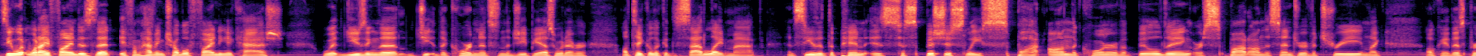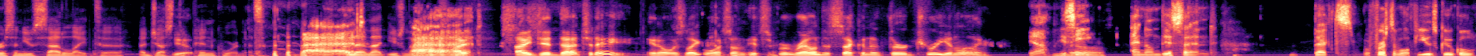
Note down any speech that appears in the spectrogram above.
See, what, what I find is that if I'm having trouble finding a cache with using the G, the coordinates and the GPS or whatever, I'll take a look at the satellite map and see that the pin is suspiciously spot on the corner of a building or spot on the center of a tree. I'm like, okay, this person used satellite to adjust Yeah. the pin coordinates. And then that usually happens. Bad. I did that today. You know, it was like, well, it's, on, it's around the second and third tree in line. Yeah. You see, and on this end, that's well. First of all, if you use Google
